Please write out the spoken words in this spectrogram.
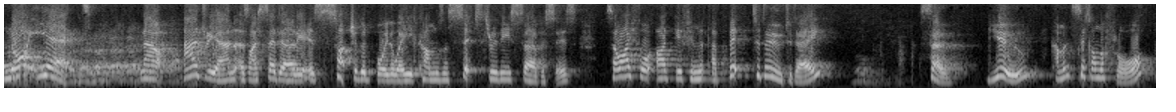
Not yet. Now, Adrian, as I said earlier, is such a good boy the way he comes and sits through these services. So I thought I'd give him a bit to do today. So, you come and sit on the floor.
